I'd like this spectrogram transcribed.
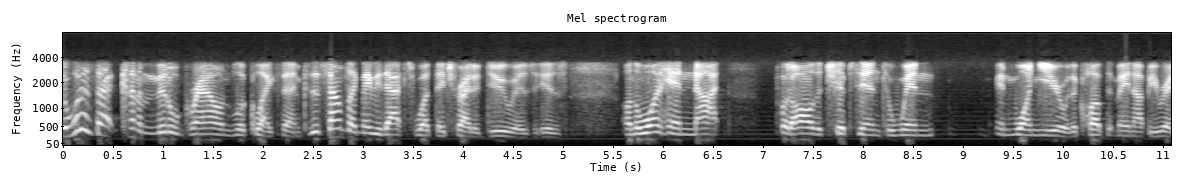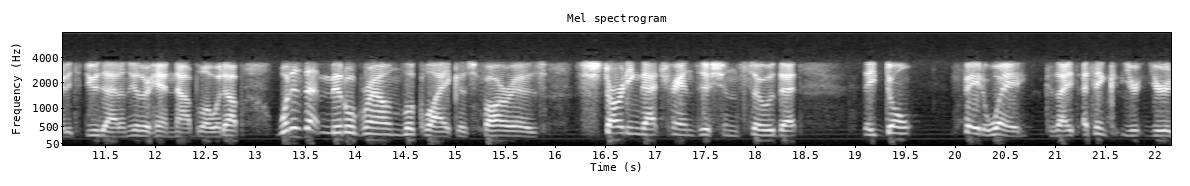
So what does that kind of middle ground look like then? Because it sounds like maybe that's what they try to do is is on the one hand not put all the chips in to win in one year with a club that may not be ready to do that. On the other hand, not blow it up. What does that middle ground look like as far as starting that transition so that they don't fade away because I, I think you're, you're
